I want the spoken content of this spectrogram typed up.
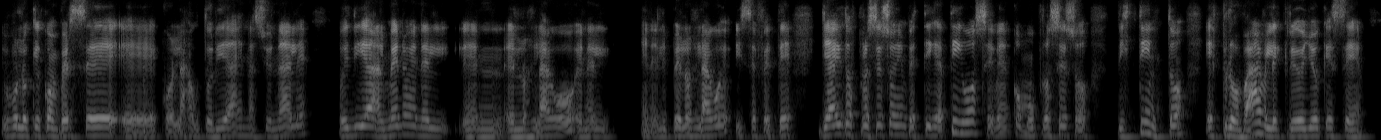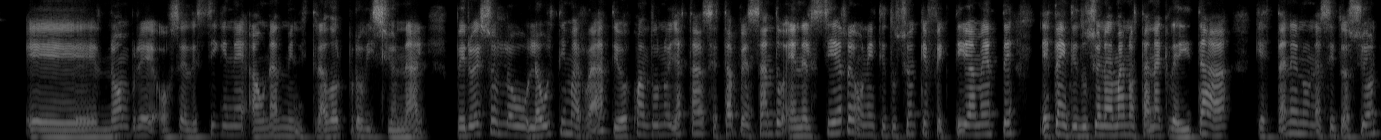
por lo que conversé eh, con las autoridades nacionales. Hoy día, al menos en, el, en, en los lagos, en el, en el IP Los Lagos y CFT, ya hay dos procesos investigativos, se ven como procesos distintos. Es probable, creo yo, que se eh, nombre o se designe a un administrador provisional, pero eso es lo, la última ratio, es cuando uno ya está, se está pensando en el cierre de una institución que efectivamente, estas instituciones además no están acreditadas, que están en una situación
